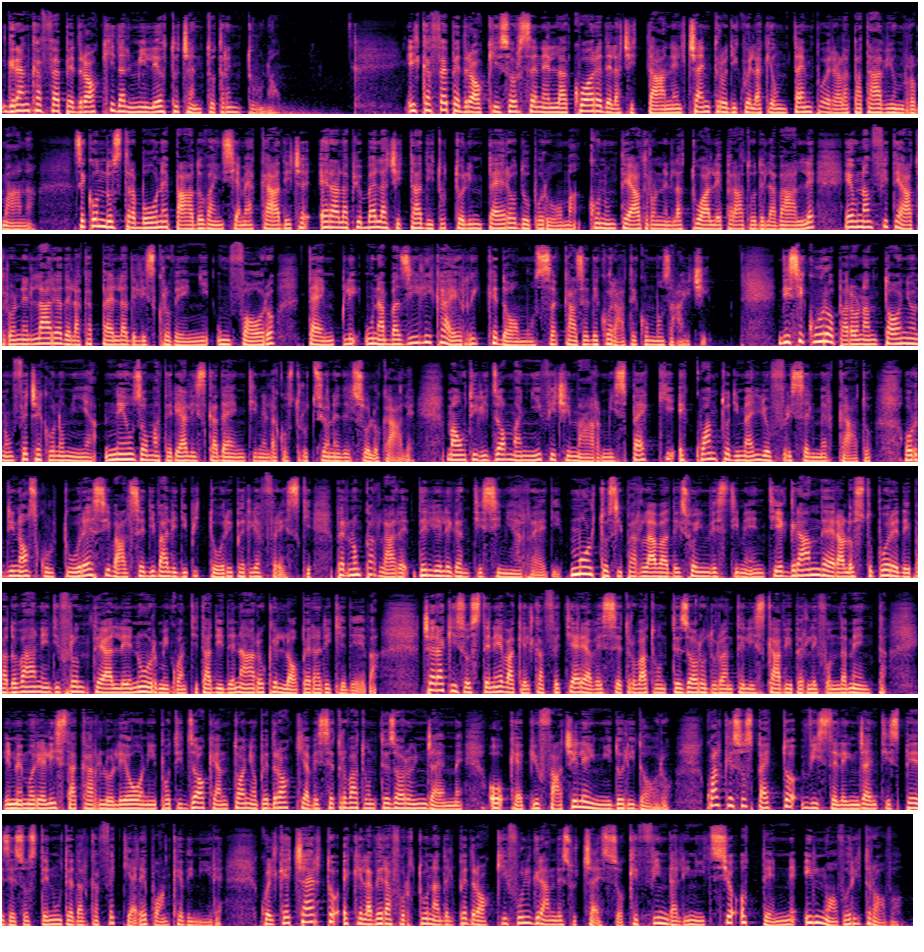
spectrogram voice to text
Gran Caffè Pedrocchi dal 1831 il caffè Pedrocchi sorse nel cuore della città, nel centro di quella che un tempo era la Patavium romana. Secondo Strabone, Padova, insieme a Cadice, era la più bella città di tutto l'impero dopo Roma, con un teatro nell'attuale Prato della Valle e un anfiteatro nell'area della Cappella degli Scrovegni, un foro, templi, una basilica e ricche domus, case decorate con mosaici. Di sicuro Paron Antonio non fece economia né usò materiali scadenti nella costruzione del suo locale, ma utilizzò magnifici marmi, specchi e quanto di meglio offrisse il mercato. Ordinò sculture e si valse di validi pittori per gli affreschi, per non parlare degli elegantissimi arredi. Molto si parlava dei suoi investimenti e grande era lo stupore dei padovani di fronte alle enormi quantità di denaro che l'opera richiedeva. C'era chi sosteneva che il caffettiere avesse trovato un tesoro durante gli scavi per le fondamenta. Il memorialista Carlo Leoni ipotizzò che Antonio Pedrocchi avesse trovato un tesoro in gemme o, che è più facile, in midoli d'oro. Qualche sospetto, viste le ingenti spese sostenute dal caffettiere, può anche venire. Quel che è certo è che la vera fortuna del Pedrocchi fu il grande successo che fin dall'inizio ottenne il nuovo ritrovo.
